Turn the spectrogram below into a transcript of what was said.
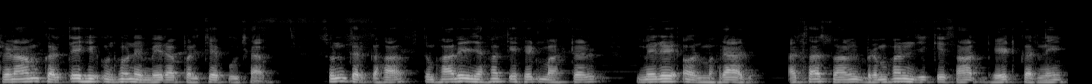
प्रणाम करते ही उन्होंने मेरा परिचय पूछा। सुनकर कहा, तुम्हारे यहाँ के हेडमास्टर मेरे और महाराज अर्थात स्वामी ब्रह्मानंद जी के साथ भेंट करने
